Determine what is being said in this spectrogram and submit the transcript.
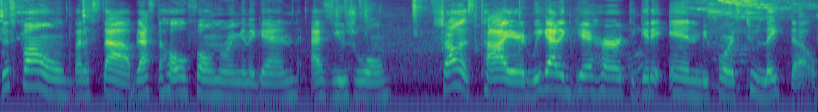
this phone better stop. That's the whole phone ringing again, as usual. Charlotte's tired. We gotta get her to get it in before it's too late, though.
